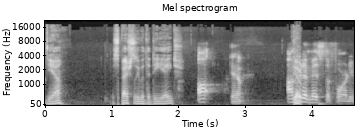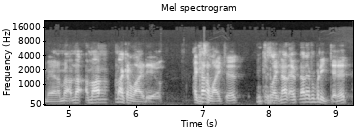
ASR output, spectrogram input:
Yeah, especially with the DH. Oh, uh, Yep. I'm Go. gonna miss the 40 man. I'm not. I'm not. I'm not, I'm not gonna lie to you. I kind of liked it because like not not everybody did it,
